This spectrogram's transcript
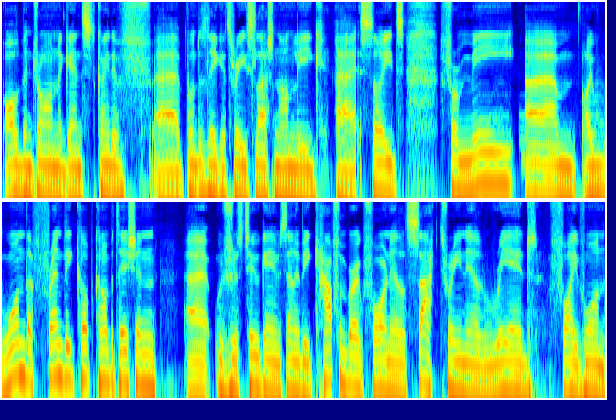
all been drawn against kind of uh, Bundesliga three slash non-league uh, sides. For me, um, I won the friendly cup competition uh, which was two games. Then it'd be Kaffenberg 4 0, Sack 3 0, Raid 5 1, uh,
